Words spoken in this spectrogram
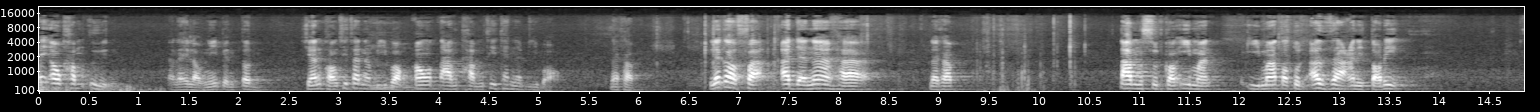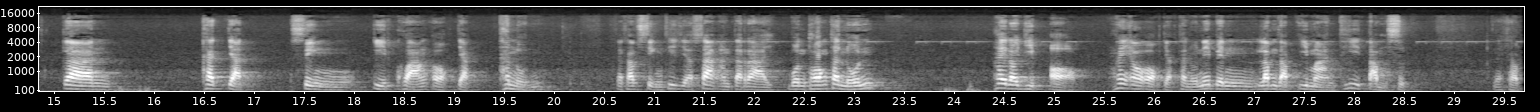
ให้เอาคำอื่น อะไรเหล่านี้เป็นต้นฉะนั้นของที่ท่านนบีบอกเอาตามคำที่ท่านนบีบอกนะครับ แล้วก็ฟะอัดนาฮะนะครับต่ำสุดของอีมานอีมาต่อตุลอัซาอานิตอริการขจัดสิ่งกีดขวางออกจากถนนนะครับ สิ่งที่จะสร้างอันตรายบนท้องถนน ให้เราหยิบออก ให้เอาออกจากถนนนี่เป็นลำดับอีมานที่ต่ำสุดนะครับ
